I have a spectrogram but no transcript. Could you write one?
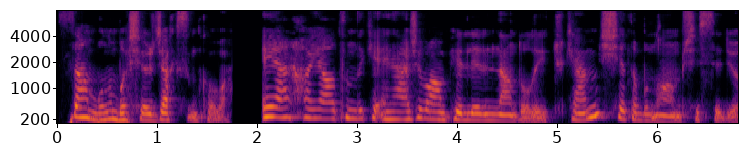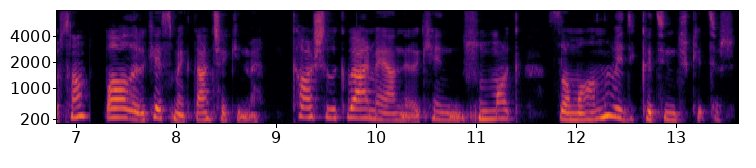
Sen bunu başaracaksın kova. Eğer hayatındaki enerji vampirlerinden dolayı tükenmiş ya da bunalmış hissediyorsan bağları kesmekten çekinme. Karşılık vermeyenlere kendini sunmak zamanını ve dikkatini tüketir.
